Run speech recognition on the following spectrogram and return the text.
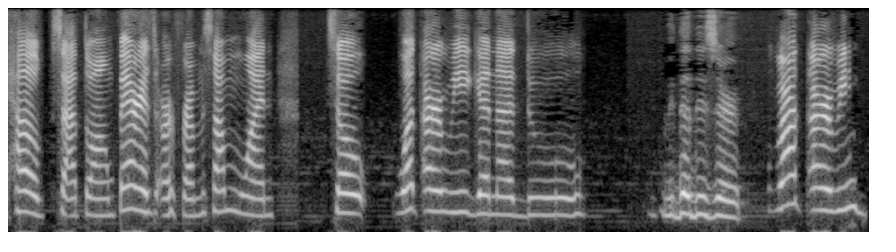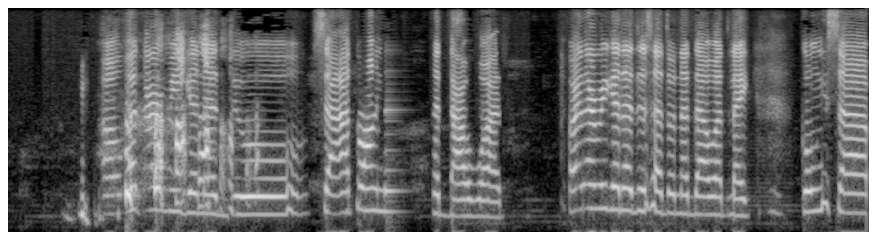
help sa ato ang parents or from someone. So what are we gonna do? With the dessert. what are we uh, what are we gonna do sa ato ang nadawat? What are we gonna do sa ato nadawat? Like, kung sa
